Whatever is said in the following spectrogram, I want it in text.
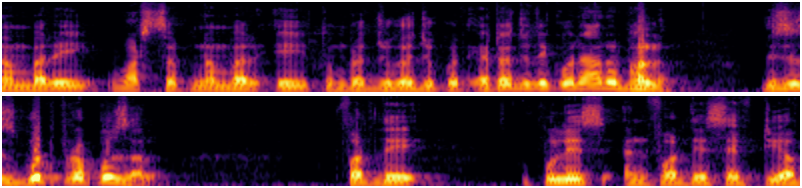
নাম্বার এই হোয়াটসঅ্যাপ নাম্বার এই, তোমরা যোগাযোগ করতে এটা যদি করে আরও ভালো। This is good proposal for the police and for the safety of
